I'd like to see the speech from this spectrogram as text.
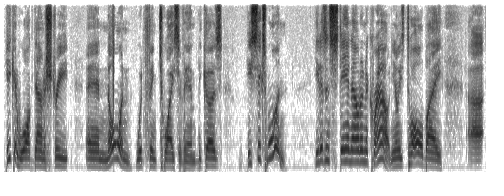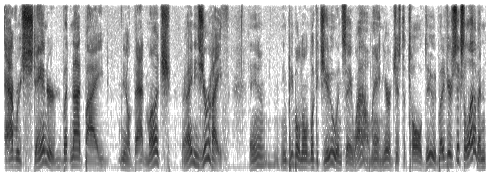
he could walk down a street and no one would think twice of him because he's six one he doesn't stand out in a crowd. You know, he's tall by uh, average standard, but not by you know that much, right? He's your height. You know, and people don't look at you and say, "Wow, man, you're just a tall dude." But if you're six eleven,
